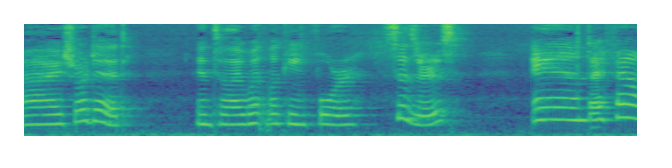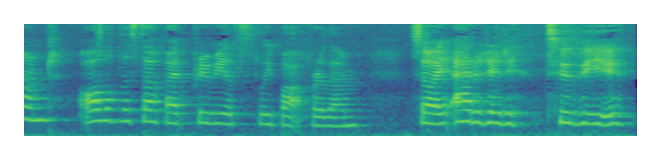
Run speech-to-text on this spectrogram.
I sure did. Until I went looking for scissors and I found all of the stuff I'd previously bought for them. So I added it to the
